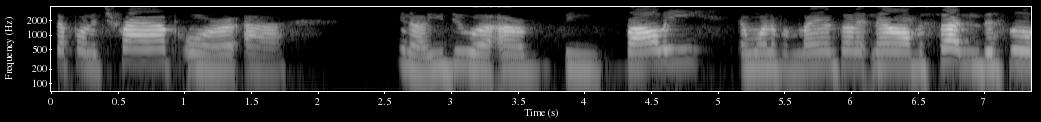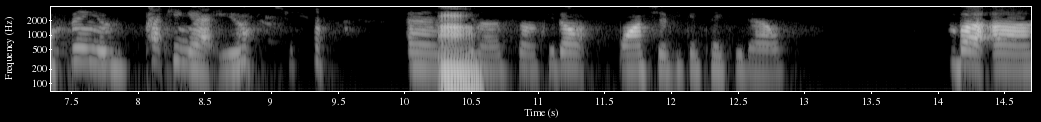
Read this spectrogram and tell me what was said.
step on a trap, or uh, you know, you do a, a the volley and one of them lands on it, now all of a sudden this little thing is pecking at you, and you Mm. know, so if you don't watch it, he can take you down. But uh,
